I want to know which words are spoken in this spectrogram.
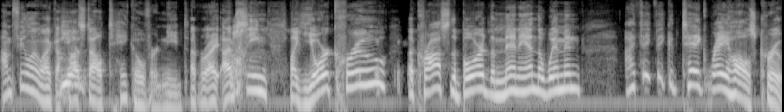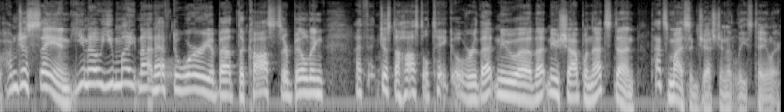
I'm feeling like a yeah. hostile takeover need, uh, right? I've seen like your crew across the board, the men and the women. I think they could take Rahal's crew. I'm just saying, you know, you might not have to worry about the costs they're building. I think just a hostile takeover that new uh, that new shop when that's done. That's my suggestion, at least, Taylor.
